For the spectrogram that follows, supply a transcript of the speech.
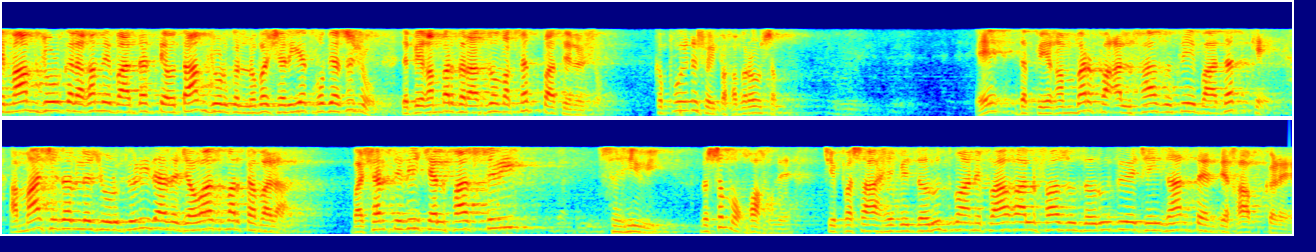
سه مام جوړ کله غم عبادت ته او تام جوړ کله نو به شریعت خو بیا شو د پیغمبر دراتلو مقصد پاتې نشو کپوی نشوي په خبرو سم اے د پیغمبر په الفاظو ته عبادت کې اما چې در له جوړ کړی دا د جواز مرتبه ده بشرط دي چې الفاظ سوي صحیح وي نو سم خوښ ده چې په صاحب درود باندې پاغه الفاظ درود چې ځان ته انتخاب کړي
